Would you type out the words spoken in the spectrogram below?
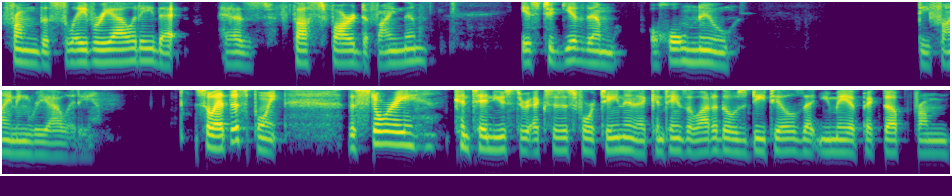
from the slave reality that has thus far defined them is to give them a whole new defining reality. So at this point, the story continues through Exodus 14, and it contains a lot of those details that you may have picked up from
